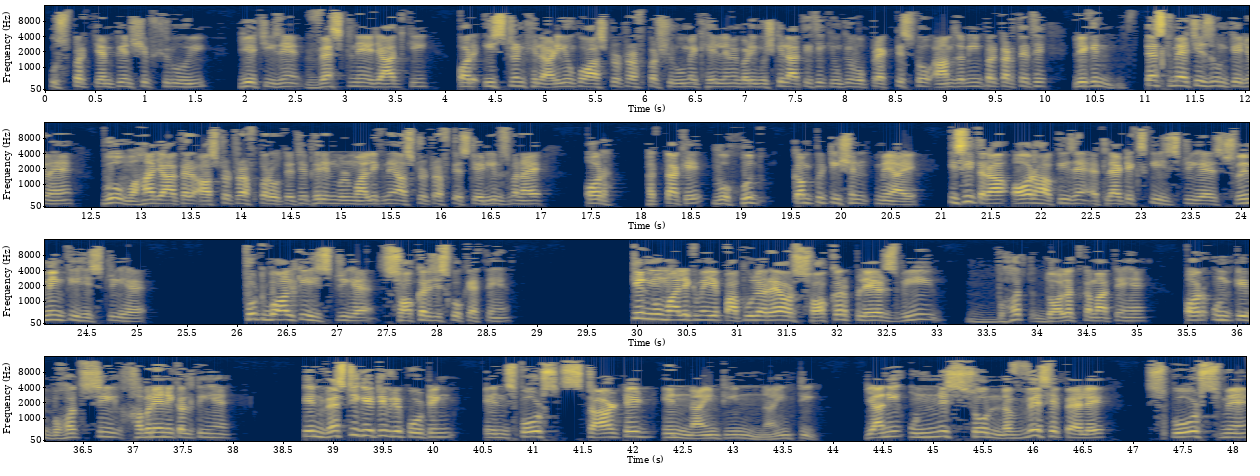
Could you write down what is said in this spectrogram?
اس پر چیمپئن شپ شروع ہوئی۔ یہ چیزیں ویسٹ نے ایجاد کی اور ایسٹرن کھلاڑیوں کو آسٹرو ٹرف پر شروع میں کھیلنے میں بڑی مشکل آتی تھی کیونکہ وہ پریکٹس تو عام زمین پر کرتے تھے، لیکن ٹیسٹ میچز ان کے جو ہیں، وہ وہاں جا کر آسٹرو ٹرف پر ہوتے تھے۔ پھر ان ممالک نے آسٹرو ٹرف کے اسٹیڈیمز بنائے اور حتیٰ کہ وہ خود کمپٹیشن میں آئے۔ اسی طرح اور ہاکیز ہیں، ایتھلیٹکس کی ہسٹری ہے، سوئمنگ کی ہسٹری ہے۔ فٹ بال کی ہسٹری ہے، ساکر جس کو کہتے ہیں۔ کن ممالک میں یہ پاپولر ہے اور ساکر پلیئرز بھی بہت دولت کماتے ہیں اور ان کی بہت سی خبریں نکلتی ہیں۔ Investigative reporting in sports started in nineteen ninety یعنی انیس سو نوے سے پہلے اسپورٹس میں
